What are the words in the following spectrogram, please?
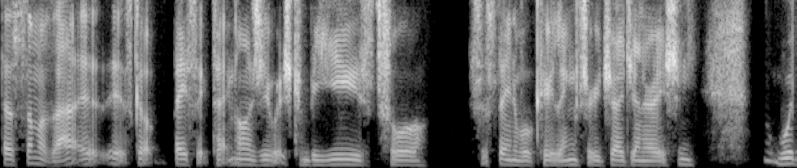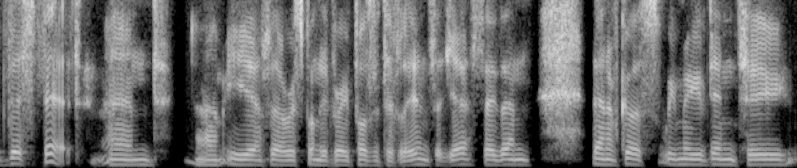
does some of that. It, it's got basic technology which can be used for sustainable cooling through trigeneration. Would this fit? And um, EESL responded very positively and said yes. So then, then of course we moved into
